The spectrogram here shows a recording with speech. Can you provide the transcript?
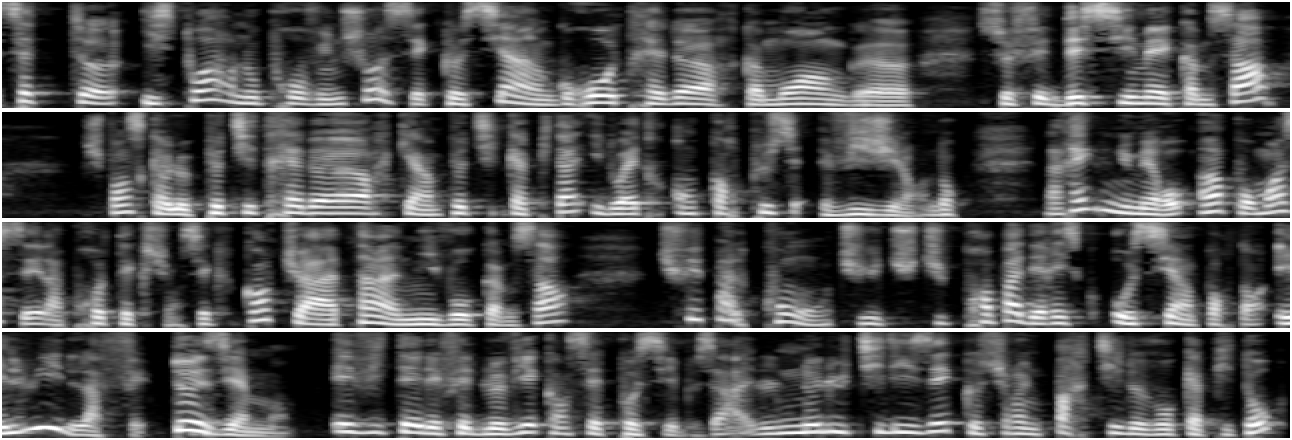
cette euh, histoire nous prouve une chose, c'est que si un gros trader comme Wang se fait décimer comme ça, je pense que le petit trader qui a un petit capital, il doit être encore plus vigilant. Donc, la règle numéro un pour moi, c'est la protection. C'est que quand tu as atteint un niveau comme ça, tu fais pas le con, tu, tu, tu prends pas des risques aussi importants. Et lui, il l'a fait. Deuxièmement, éviter l'effet de levier quand c'est possible. Ne l'utilisez que sur une partie de vos capitaux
